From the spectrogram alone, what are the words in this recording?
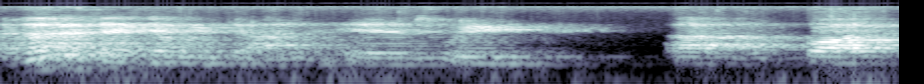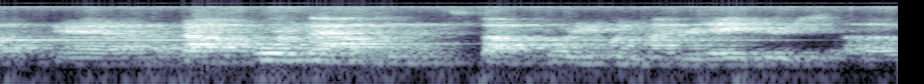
Another thing that we've done is we've uh, bought uh, about 4,000, it's about 4,100 acres of,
